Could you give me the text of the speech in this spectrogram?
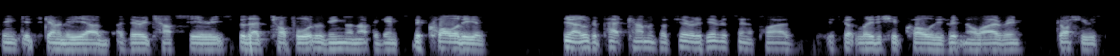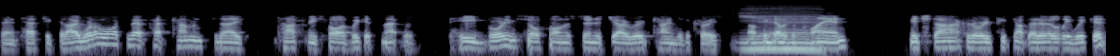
think it's going to be a, a very tough series for that top order of England up against the quality of, you know, look at Pat Cummins. I tell you, have you ever seen a player who's got leadership qualities written all over him? Gosh, he was fantastic today. What I liked about Pat Cummins today, apart from his five wickets, Matt, was he brought himself on as soon as Joe Root came to the crease. I think that was a plan. Mitch Starc had already picked up that early wicket.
